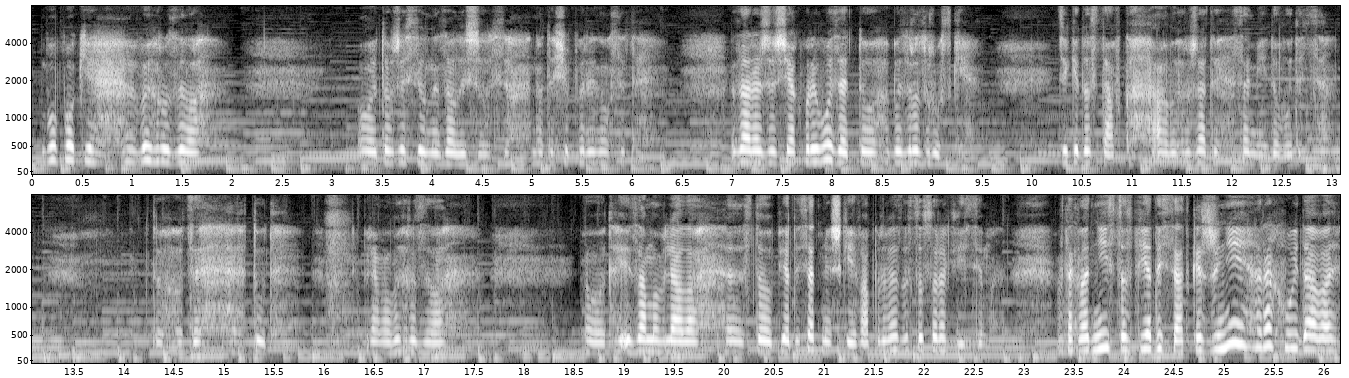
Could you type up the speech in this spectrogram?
бо поки вигрузила, ой, то вже сил не залишилося на те, щоб переносити. Зараз же ж як привозять, то без розгрузки. Тільки доставка, а вигружати самі доводиться. То оце тут прямо вигрузила. От, і замовляла е, 150 мішків, а привезли 148. В накладній 150. Кажу, ні, рахуй давай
